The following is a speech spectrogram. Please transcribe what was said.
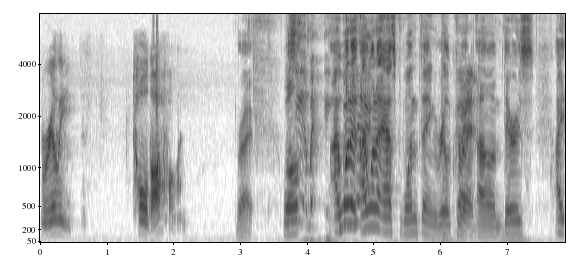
really told off on. Right. Well, Well, see, but- I want to I want to ask one thing real quick. Um, there's I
